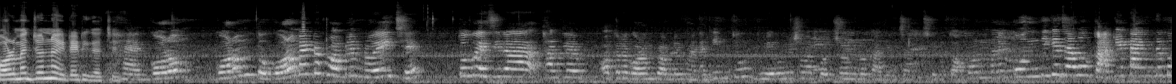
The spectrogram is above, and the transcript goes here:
গরমের জন্য এটা ঠিক আছে। হ্যাঁ গরম গরম তো গরম একটা প্রবলেম রয়েছে তবু এসিটা থাকলে অতটা গরম প্রবলেম হয় না। কিন্তু গৃহপ্রবেশের সময় প্রচণ্ড কাজের চাপ ছিল। তখন মানে কোন দিকে যাব কাকে টাইম দেবো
